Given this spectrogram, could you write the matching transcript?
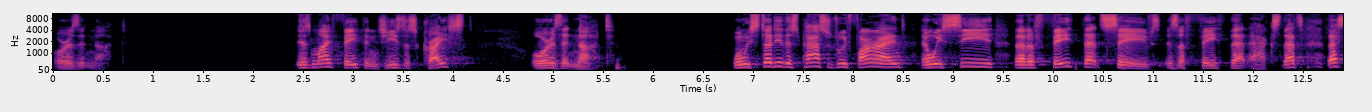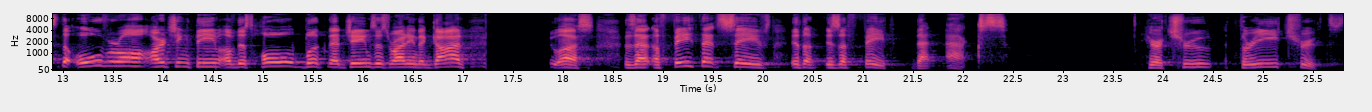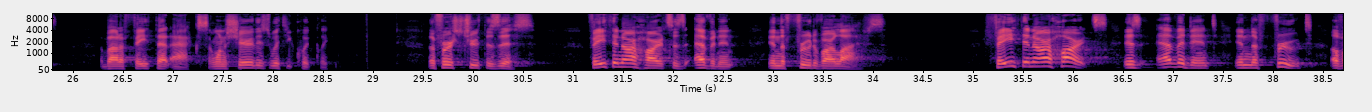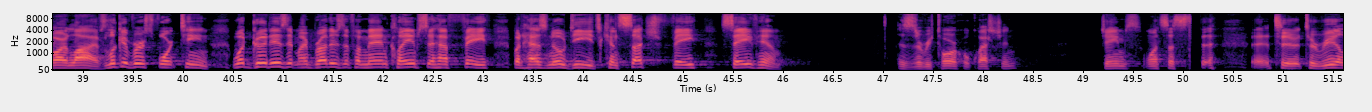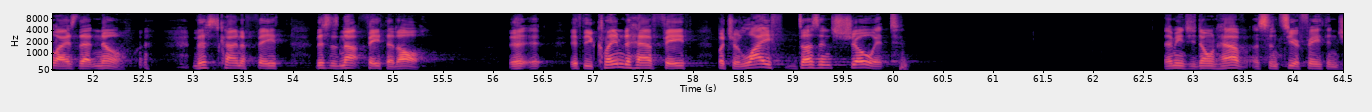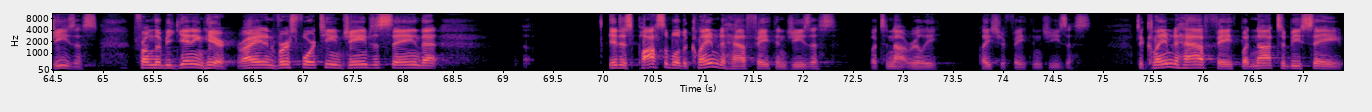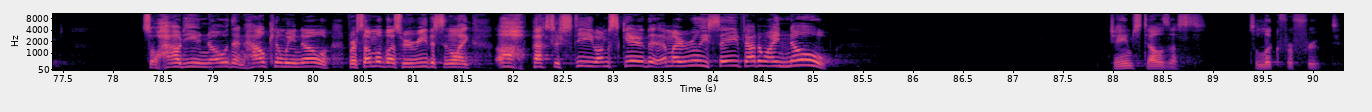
or is it not? Is my faith in Jesus Christ or is it not? When we study this passage, we find and we see that a faith that saves is a faith that acts. That's, that's the overall arching theme of this whole book that James is writing, that God to us is that a faith that saves is a, is a faith that acts. Here are true, three truths about a faith that acts. I want to share these with you quickly. The first truth is this Faith in our hearts is evident in the fruit of our lives. Faith in our hearts is evident in the fruit of our lives. Look at verse 14. What good is it, my brothers, if a man claims to have faith but has no deeds? Can such faith save him? This is a rhetorical question. James wants us to, to, realize that no, this kind of faith, this is not faith at all. If you claim to have faith, but your life doesn't show it, that means you don't have a sincere faith in Jesus. From the beginning here, right, in verse 14, James is saying that it is possible to claim to have faith in Jesus, but to not really place your faith in Jesus. To claim to have faith, but not to be saved. So, how do you know then? How can we know? For some of us, we read this and, like, oh, Pastor Steve, I'm scared that, am I really saved? How do I know? James tells us to look for fruit.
